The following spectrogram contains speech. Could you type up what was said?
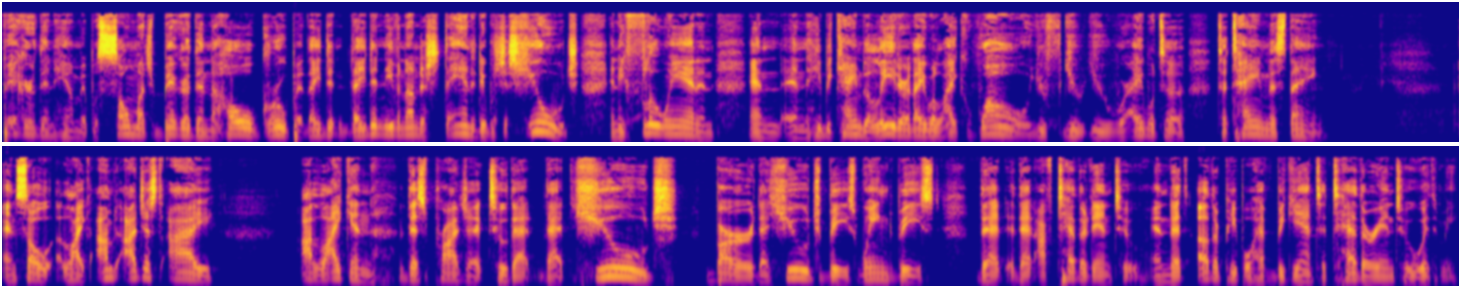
bigger than him. It was so much bigger than the whole group. They didn't they didn't even understand it. It was just huge. And he flew in and and and he became the leader. They were like whoa you you you were able to to tame this thing. And so like i'm i just i i liken this project to that that huge bird that huge beast winged beast that that I've tethered into and that other people have began to tether into with me.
